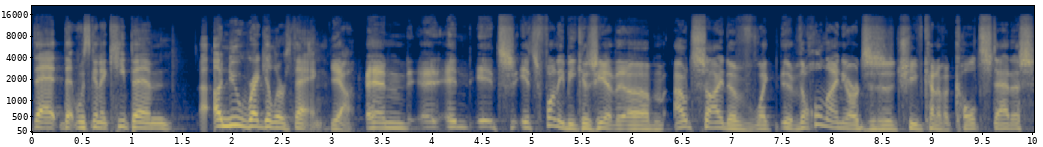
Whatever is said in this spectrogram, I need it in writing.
that that was going to keep him a- new regular thing. Yeah, and and it's it's funny because yeah, the, um, outside of like the whole nine yards has achieved kind of a cult status.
